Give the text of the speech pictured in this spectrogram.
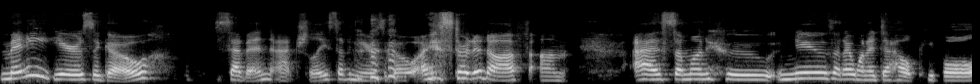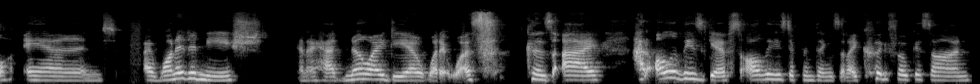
many years ago, seven actually, seven years ago, I started off um, as someone who knew that I wanted to help people and I wanted a niche and I had no idea what it was because I had all of these gifts, all these different things that I could focus on.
